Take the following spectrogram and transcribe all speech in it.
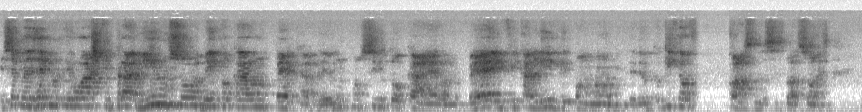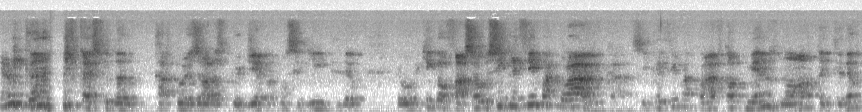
Isso, por exemplo, eu acho que para mim não soa bem tocar ela no pé, cara. Eu não consigo tocar ela no pé e ficar livre com a mão, entendeu? Então o que, que eu faço nessas situações? Eu não me encano de ficar estudando 14 horas por dia para conseguir, entendeu? Eu, o que, que eu faço? Eu simplifico a clave, cara. Simplifico a clave, toco menos nota, entendeu?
